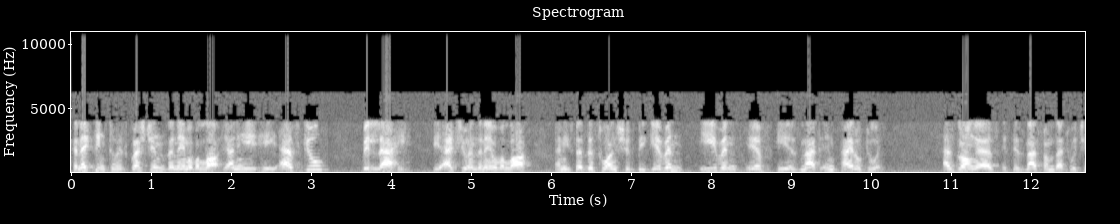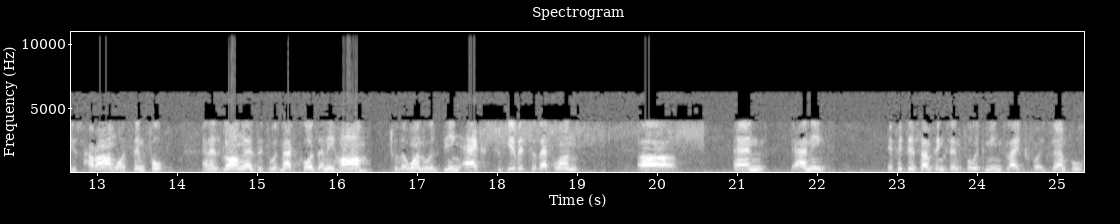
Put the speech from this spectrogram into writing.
connecting to his question the name of Allah. Yani he, he asks you billahi. He asks you in the name of Allah and he said this one should be given even if he is not entitled to it. As long as it is not from that which is haram or sinful. And as long as it would not cause any harm to the one who is being asked to give it to that one. Uh, and yani, if it is something sinful, it means like, for example,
